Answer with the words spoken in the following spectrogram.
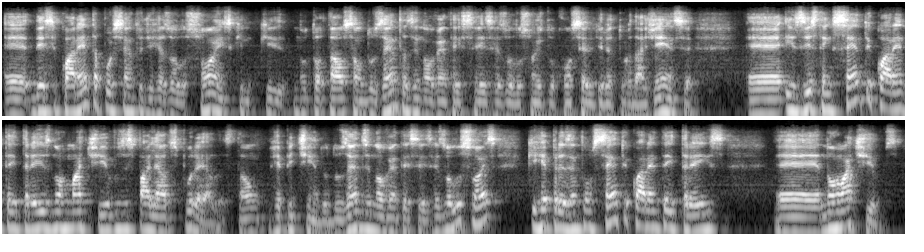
é, desse 40% de resoluções, que, que, no total são 296 resoluções do Conselho Diretor da agência, é, existem 143 normativos espalhados por elas. Então, repetindo, 296 resoluções que representam 143 é, normativos.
